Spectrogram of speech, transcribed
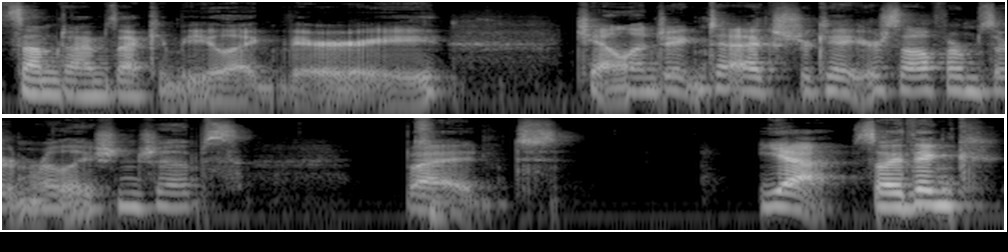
sometimes that can be like very challenging to extricate yourself from certain relationships. But yeah, so I think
